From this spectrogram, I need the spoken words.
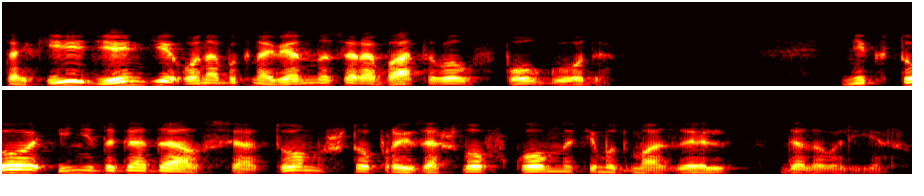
Такие деньги он обыкновенно зарабатывал в полгода. Никто и не догадался о том, что произошло в комнате мадемуазель де лавальер.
